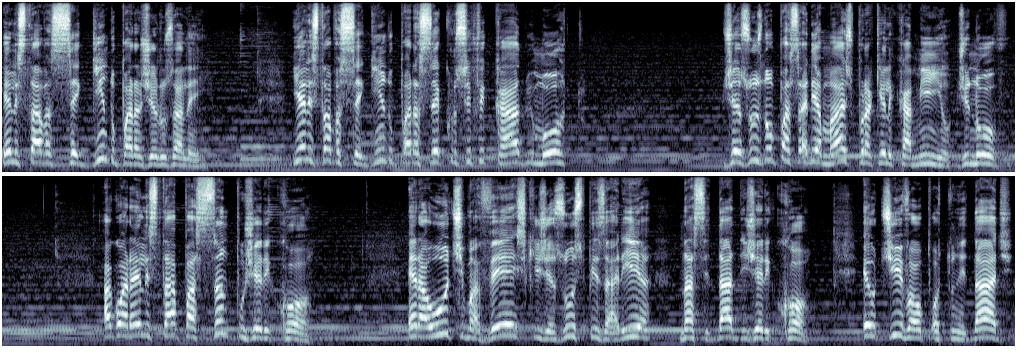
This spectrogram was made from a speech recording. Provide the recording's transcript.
ele estava seguindo para Jerusalém. E ele estava seguindo para ser crucificado e morto. Jesus não passaria mais por aquele caminho de novo. Agora ele está passando por Jericó. Era a última vez que Jesus pisaria na cidade de Jericó. Eu tive a oportunidade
